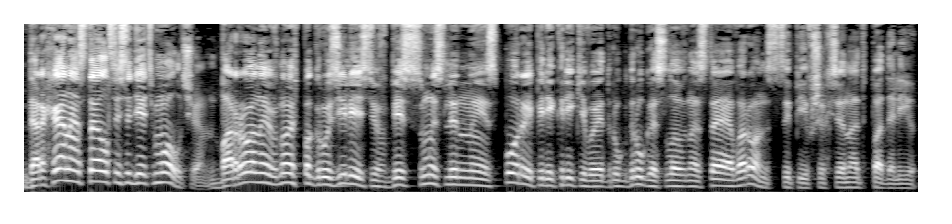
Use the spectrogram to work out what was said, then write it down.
Дархан остался сидеть молча. Бароны вновь погрузились в бессмысленные споры, перекрикивая друг друга, словно стая ворон, сцепившихся над падалью.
